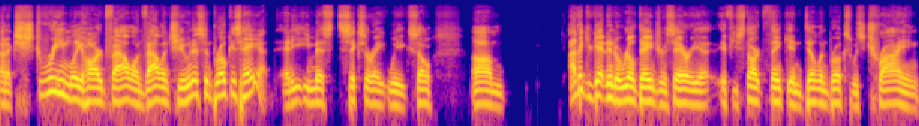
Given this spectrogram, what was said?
an extremely hard foul on Valanciunas and broke his hand, and he, he missed six or eight weeks. So, um, I think you're getting into a real dangerous area if you start thinking Dillon Brooks was trying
